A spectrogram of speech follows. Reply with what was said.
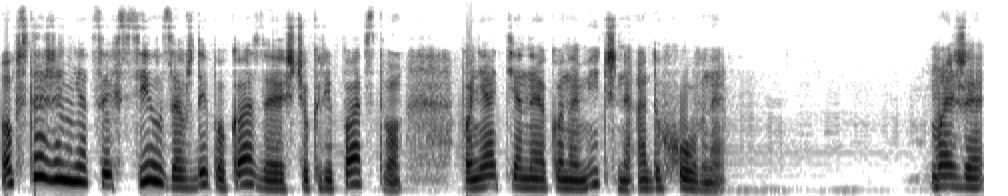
Обстеження цих сіл завжди показує, що кріпацтво поняття не економічне, а духовне. Майже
